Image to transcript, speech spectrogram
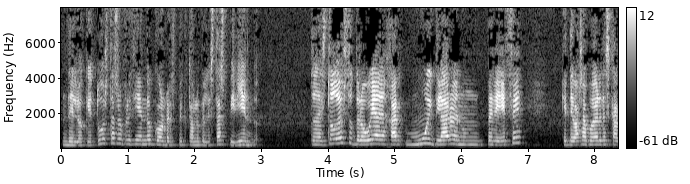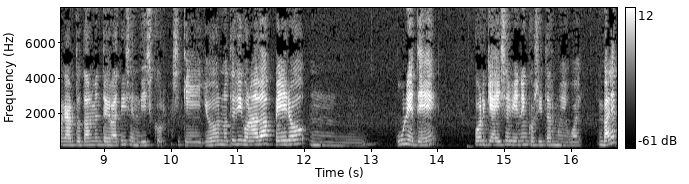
de lo que tú estás ofreciendo con respecto a lo que le estás pidiendo. Entonces, todo esto te lo voy a dejar muy claro en un PDF que te vas a poder descargar totalmente gratis en Discord. Así que yo no te digo nada, pero mm, únete, porque ahí se vienen cositas muy guay. ¿Vale?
